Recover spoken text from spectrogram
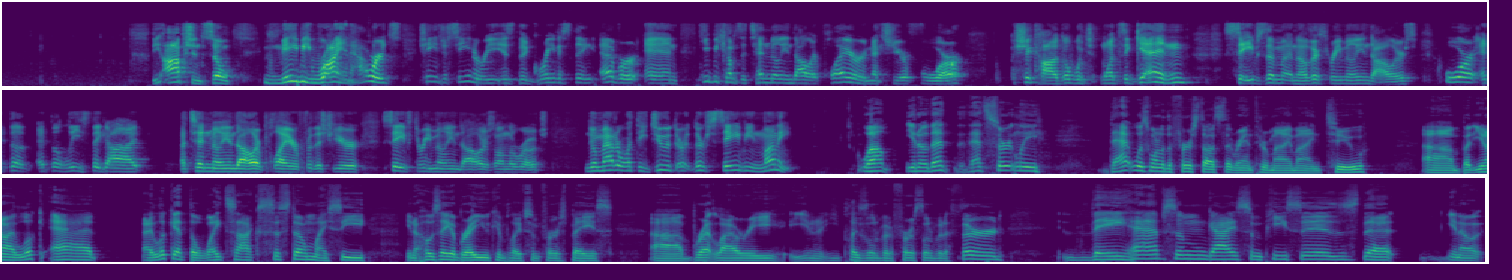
the option. So maybe Ryan Howard's change of scenery is the greatest thing ever, and he becomes a ten million dollar player next year for Chicago, which once again saves them another three million dollars. Or at the at the least, they got a $10 million player for this year, save $3 million on LaRoche. No matter what they do, they're, they're saving money. Well, you know, that that's certainly, that was one of the first thoughts that ran through my mind too. Um, but, you know, I look at, I look at the White Sox system. I see, you know, Jose Abreu can play some first base. Uh, Brett Lawrie, you know, he plays a little bit of first, a little bit of third. They have some guys, some pieces that, you know,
